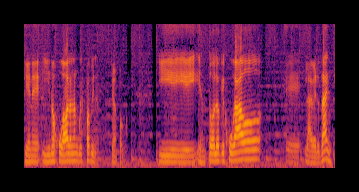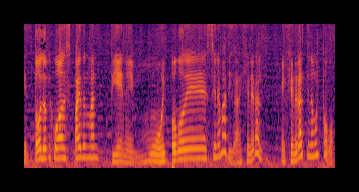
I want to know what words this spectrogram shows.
Tiene, y no he jugado a Alan Wake para opinar. tampoco. Y, y en todo lo que he jugado, eh, la verdad es que todo lo que he jugado de Spider-Man tiene muy poco de cinemática en general. En general tiene muy poco.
